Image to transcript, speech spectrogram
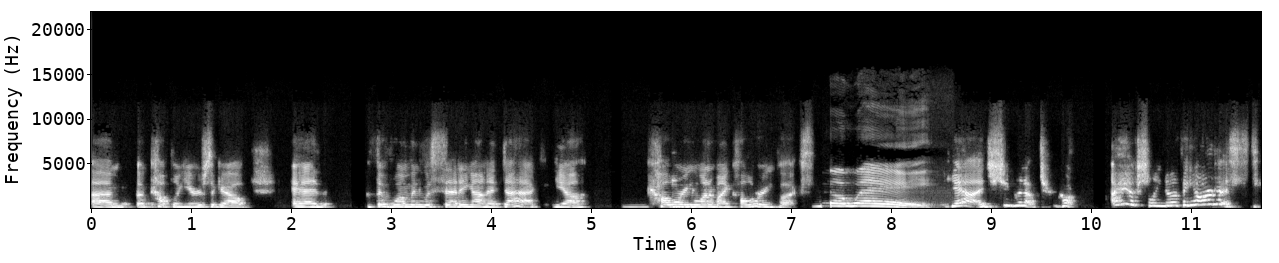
um, a couple years ago, and the woman was sitting on a deck, yeah, coloring one of my coloring books. No way. Yeah, and she went up to her. I actually know the artist.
